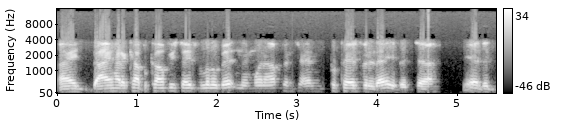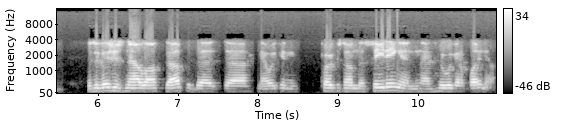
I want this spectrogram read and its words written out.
I I had a cup of coffee, stayed for a little bit, and then went up and, and prepared for today. But uh, yeah, the the division's now locked up. There's uh, now we can focus on the seeding and, and who we're going to play now.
